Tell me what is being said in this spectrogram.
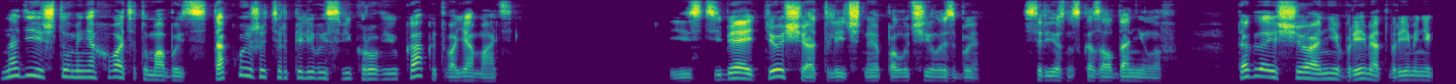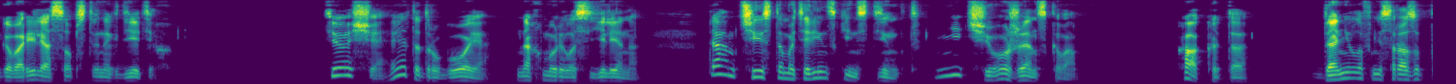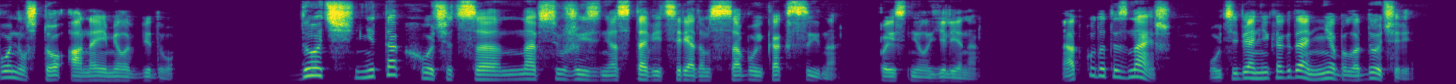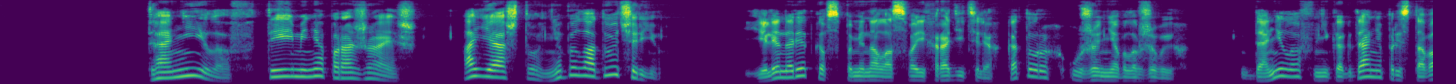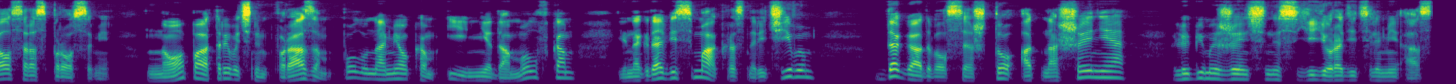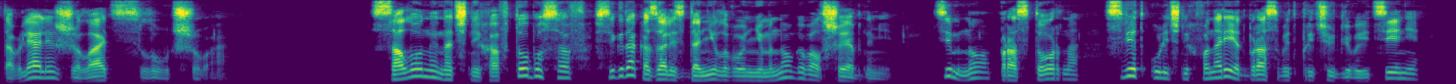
Надеюсь, что у меня хватит ума быть такой же терпеливой свекровью, как и твоя мать. Из тебя и теща отличная получилась бы, серьезно сказал Данилов. Тогда еще они время от времени говорили о собственных детях. Теща — это другое, нахмурилась Елена. Там чисто материнский инстинкт, ничего женского. Как это? Данилов не сразу понял, что она имела в виду. Дочь не так хочется на всю жизнь оставить рядом с собой, как сына, пояснила Елена. Откуда ты знаешь? У тебя никогда не было дочери. Данилов, ты меня поражаешь. А я что, не была дочерью? Елена редко вспоминала о своих родителях, которых уже не было в живых. Данилов никогда не приставал с расспросами, но по отрывочным фразам, полунамекам и недомолвкам, иногда весьма красноречивым, догадывался, что отношения любимой женщины с ее родителями оставляли желать лучшего. Салоны ночных автобусов всегда казались Данилову немного волшебными. Темно, просторно, свет уличных фонарей отбрасывает причудливые тени.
